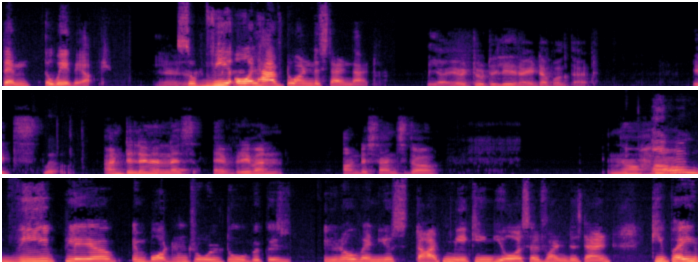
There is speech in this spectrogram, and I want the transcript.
them the way they are. Yeah, so we all have to understand that. Yeah you're totally right about that. It's until and unless everyone understands the know how even we play a important role too because you know when you start making yourself understand कि भाई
